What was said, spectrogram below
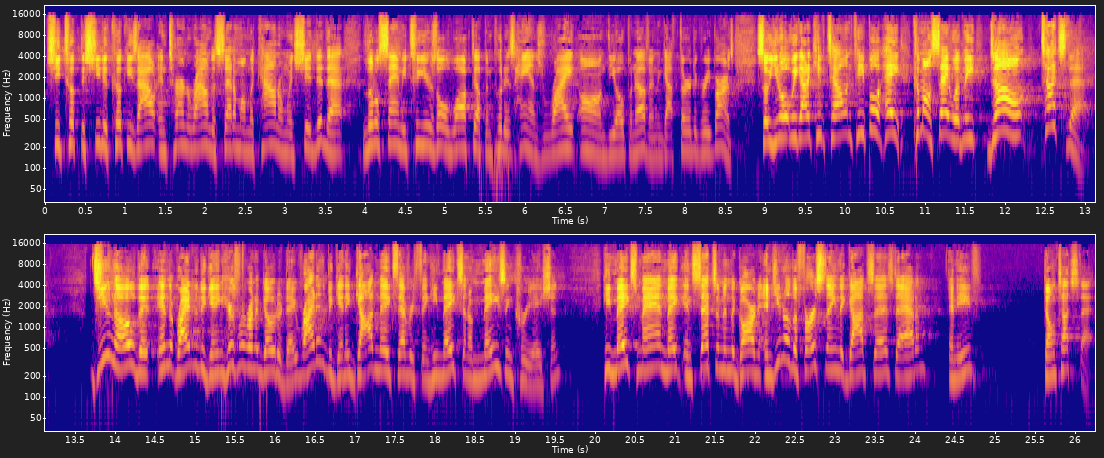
she took the sheet of cookies out and turned around to set them on the counter. And when she did that, little Sammy, two years old, walked up and put his hands right on the open oven and got third degree burns. So you know what we got to keep telling people? Hey, come on, say it with me. Don't touch that. Do you know that in the, right in the beginning, here's where we're going to go today. Right in the beginning, God makes everything. He makes an amazing creation. He makes man make and sets him in the garden. And you know the first thing that God says to Adam and Eve? Don't touch that.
